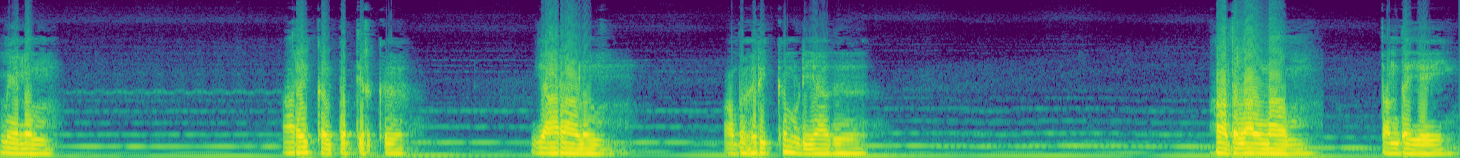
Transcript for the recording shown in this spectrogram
மேலும் அரை கல்பத்திற்கு யாராலும் அபகரிக்க முடியாது. ஆதலால் நாம் தந்தையை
